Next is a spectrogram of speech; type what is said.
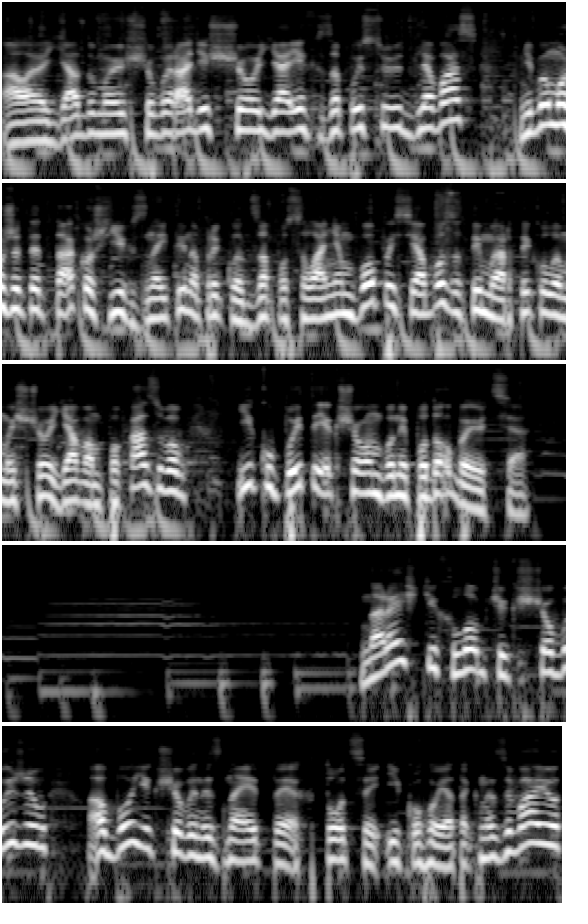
Але я думаю, що ви раді, що я їх записую для вас, і ви можете також їх знайти, наприклад, за посиланням в описі або за тими артикулами, що я вам показував, і купити, якщо вам вони подобаються. Нарешті хлопчик, що вижив, або якщо ви не знаєте, хто це і кого я так називаю,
